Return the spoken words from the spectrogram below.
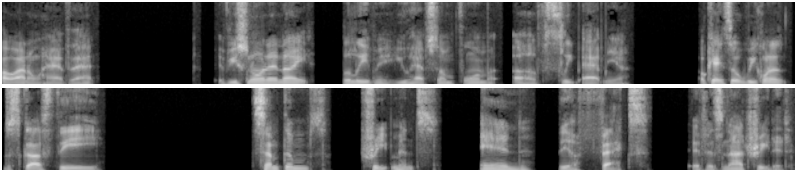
oh, I don't have that. If you snore at night, believe me, you have some form of sleep apnea. Okay, so we're going to discuss the symptoms, treatments, and the effects if it's not treated.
